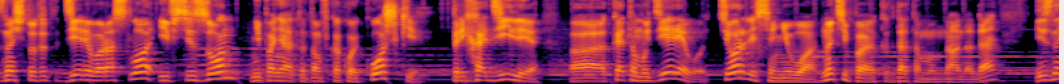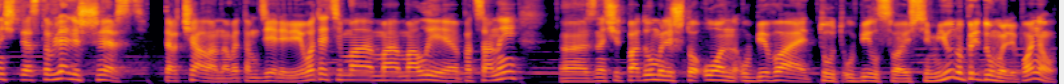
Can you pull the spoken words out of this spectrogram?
значит, вот это дерево росло, и в сезон, непонятно там в какой, кошки приходили э, к этому дереву, терлись о него, ну, типа, когда там им надо, да, и, значит, и оставляли шерсть, торчала она в этом дереве. И вот эти ма- ма- малые пацаны, значит, подумали, что он убивает тут, убил свою семью. Ну, придумали, понял?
